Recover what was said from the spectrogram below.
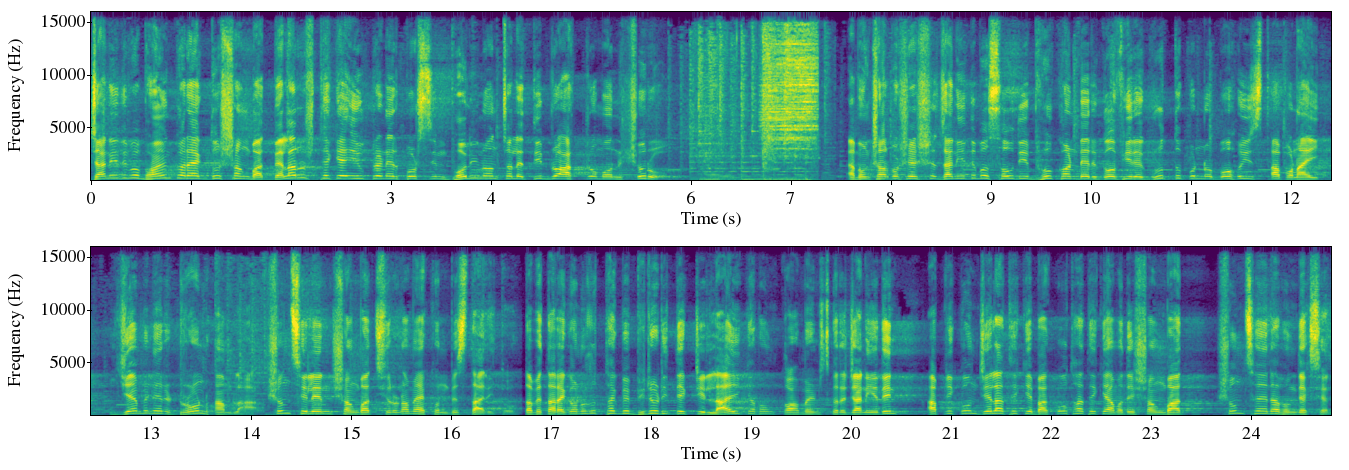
জানিয়ে দিব, ভয়ঙ্কর এক দুঃসংবাদ। বেলারুশ থেকে ইউক্রেনের পশ্চিম ভলিন অঞ্চলে তীব্র আক্রমণ শুরু। এবং সর্বশেষ জানিয়ে দেব, সৌদি ভূখণ্ডের গভীরে গুরুত্বপূর্ণ বহু স্থাপনায় ইয়েমেনের ড্রোন হামলা। শুনছিলেন সংবাদ শিরোনামে এখন বিস্তারিত। তবে তার আগে অনুরোধ থাকবে, ভিডিওটিতে একটি লাইক এবং কমেন্টস করে জানিয়ে দিন, আপনি কোন জেলা থেকে বা কোথা থেকে আমাদের সংবাদ শুনছেন এবং দেখছেন।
